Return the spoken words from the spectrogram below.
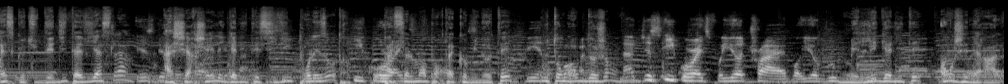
Est-ce que tu dédies ta vie à cela? À chercher l'égalité civique pour les autres, pas seulement pour ta communauté ou ton groupe de gens, mais l'égalité en général.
